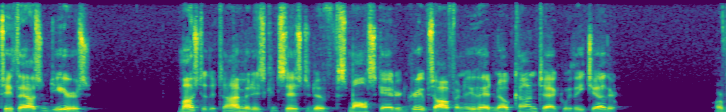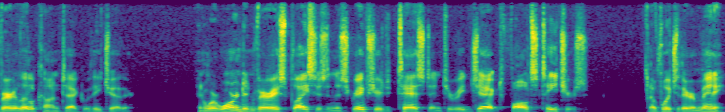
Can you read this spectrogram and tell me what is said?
2,000 years most of the time it has consisted of small scattered groups, often who had no contact with each other or very little contact with each other. And we're warned in various places in the scripture to test and to reject false teachers of which there are many.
